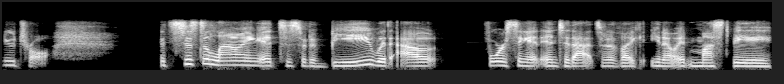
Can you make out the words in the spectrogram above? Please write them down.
neutral it's just allowing it to sort of be without forcing it into that sort of like you know it must be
